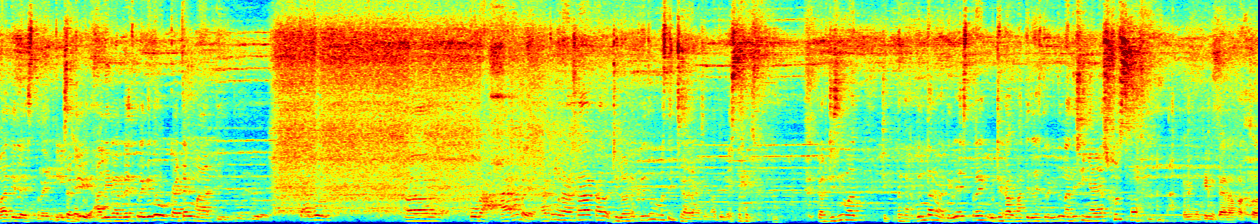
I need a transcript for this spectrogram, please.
mati listrik. Jadi aliran listrik itu kadang mati. Kayak aku eh kurang apa ya? Aku ngerasa kalau di luar negeri itu mesti jarang sih mati listrik. Kalau di sini mat di bentar-bentar mati listrik. Udah kalau mati listrik itu nanti sinyalnya susah tapi mungkin karena faktor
